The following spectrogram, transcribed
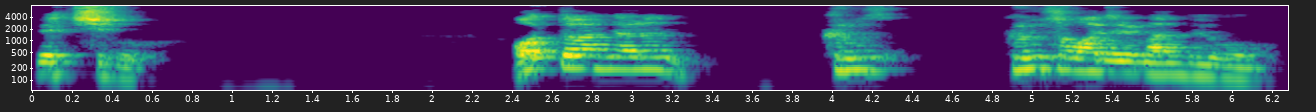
외치고 어떠한 자는 금, 금송아지를 만들고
